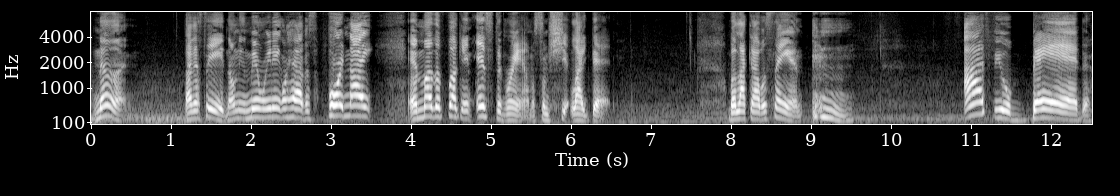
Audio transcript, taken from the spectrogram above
None. Like I said, the only memory they gonna have is Fortnite and motherfucking Instagram or some shit like that. But like I was saying, I feel bad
